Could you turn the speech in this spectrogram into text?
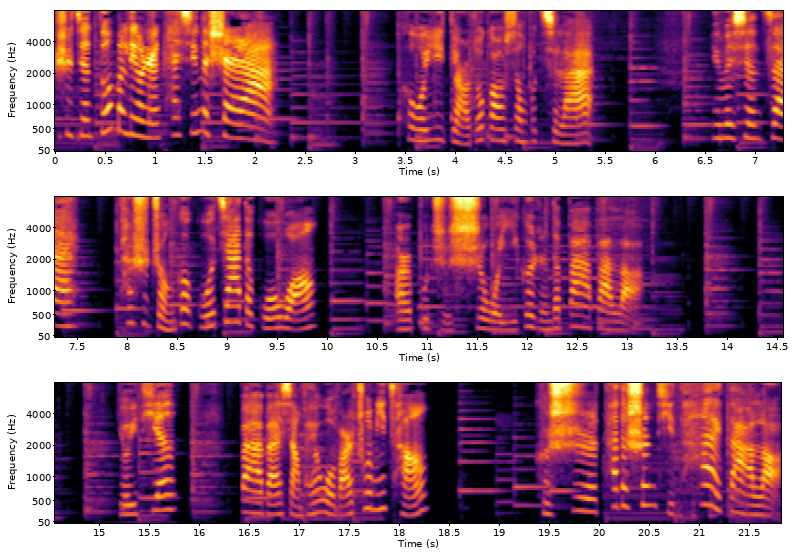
是件多么令人开心的事儿啊！”可我一点都高兴不起来，因为现在他是整个国家的国王，而不只是我一个人的爸爸了。有一天，爸爸想陪我玩捉迷藏，可是他的身体太大了，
